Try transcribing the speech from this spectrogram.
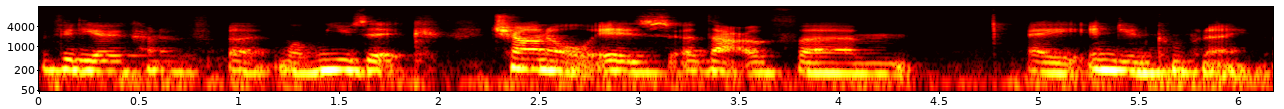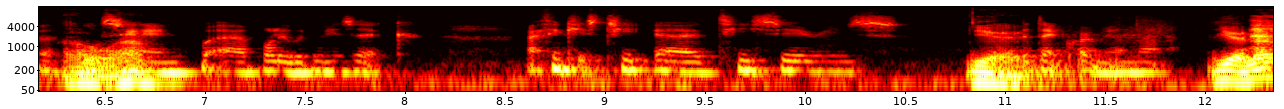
video kind of uh, well music channel is that of um, a Indian company of Oh, course wow. singing uh, Bollywood music. I think it's T uh, T series, Yeah, but don't quote me on that. yeah. No,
